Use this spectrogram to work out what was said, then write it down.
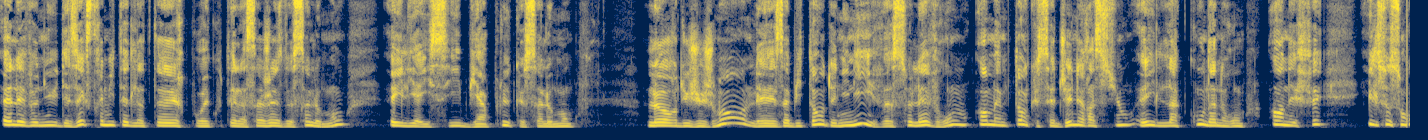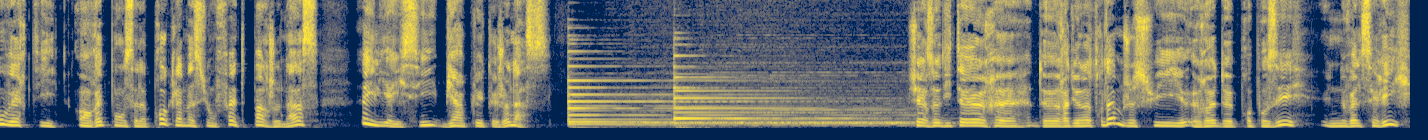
elle est venue des extrémités de la terre pour écouter la sagesse de Salomon, et il y a ici bien plus que Salomon. Lors du jugement, les habitants de Ninive se lèveront en même temps que cette génération et ils la condamneront. En effet, ils se sont convertis en réponse à la proclamation faite par Jonas, et il y a ici bien plus que Jonas. Chers auditeurs euh, de Radio Notre-Dame, je suis heureux de proposer une nouvelle série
